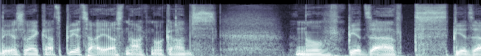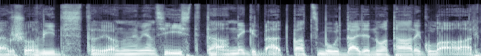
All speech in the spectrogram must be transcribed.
diez vai kāds priecājās nākt no kādas nu, piedzērtas, piedzērušo vidas. Tad jau neviens īsti tā negribētu pats būt daļa no tā regulāri.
